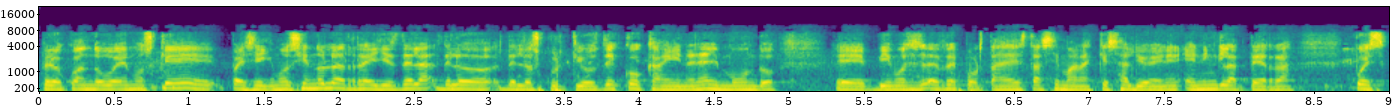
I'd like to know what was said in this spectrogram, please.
pero cuando vemos que pues seguimos siendo los reyes de, la, de, los cultivos de cocaína en el mundo, eh, vimos ese reportaje de esta semana que salió en, en Inglaterra, pues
